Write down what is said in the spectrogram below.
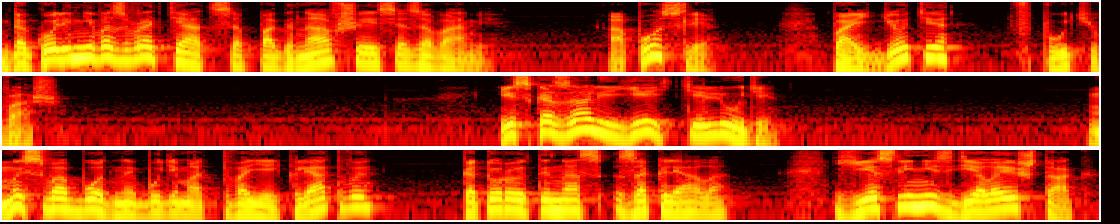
доколе не возвратятся погнавшиеся за вами, а после пойдете в путь ваш». И сказали ей те люди, «Мы свободны будем от Твоей клятвы, которую Ты нас закляла, если не сделаешь так.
